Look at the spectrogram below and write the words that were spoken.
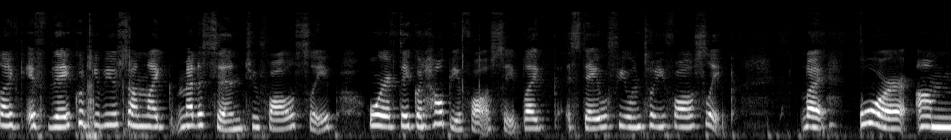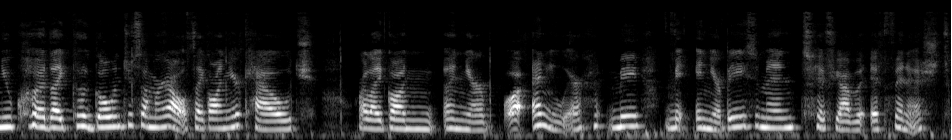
Like if they could give you some like medicine to fall asleep, or if they could help you fall asleep, like stay with you until you fall asleep. Like or um you could like could go into somewhere else, like on your couch or like on in your uh, anywhere, me, in your basement if you have it, it finished.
